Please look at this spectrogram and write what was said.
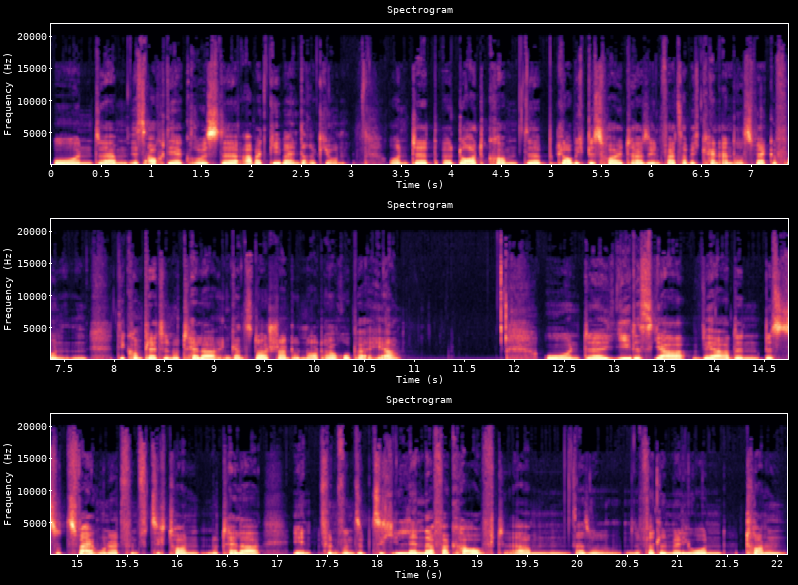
und ähm, ist auch der größte Arbeitgeber in der Region. Und äh, dort kommt, äh, glaube ich, bis heute, also jedenfalls habe ich kein anderes Werk gefunden, die komplette Nutella in ganz Deutschland und Nordeuropa her. Und äh, jedes Jahr werden bis zu 250 Tonnen Nutella in 75 Länder verkauft, ähm, also eine Viertelmillion Tonnen.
